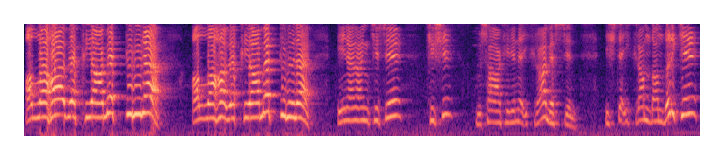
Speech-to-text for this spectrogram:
Allah'a ve kıyamet gününe Allah'a ve kıyamet gününe inanan kişi kişi misafirine ikram etsin. İşte ikramdandır ki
